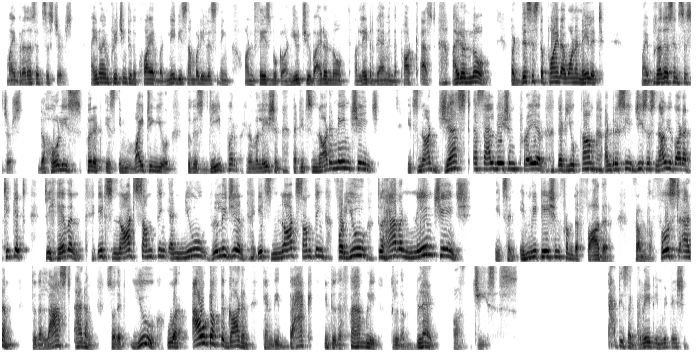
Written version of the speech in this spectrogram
My brothers and sisters, I know I'm preaching to the choir, but maybe somebody listening on Facebook or on YouTube, I don't know, or later them in the podcast, I don't know. But this is the point I want to nail it. My brothers and sisters, the Holy Spirit is inviting you to this deeper revelation that it's not a name change. It's not just a salvation prayer that you come and receive Jesus. Now you got a ticket to heaven. It's not something, a new religion. It's not something for you to have a name change. It's an invitation from the Father, from the first Adam to the last Adam so that you who are out of the garden can be back into the family through the blood of Jesus. That is a great invitation.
